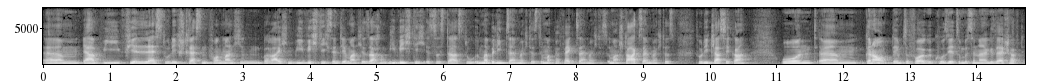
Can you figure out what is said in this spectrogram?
ähm, ja, wie viel lässt du dich stressen von manchen Bereichen, wie wichtig sind dir manche Sachen, wie wichtig ist es, dass du immer beliebt sein möchtest, immer perfekt sein möchtest, immer stark sein möchtest, so die Klassiker. Und ähm, genau, demzufolge kursiert so ein bisschen in der Gesellschaft,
